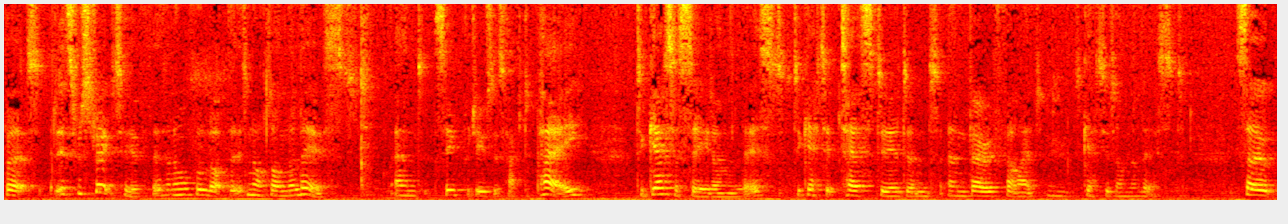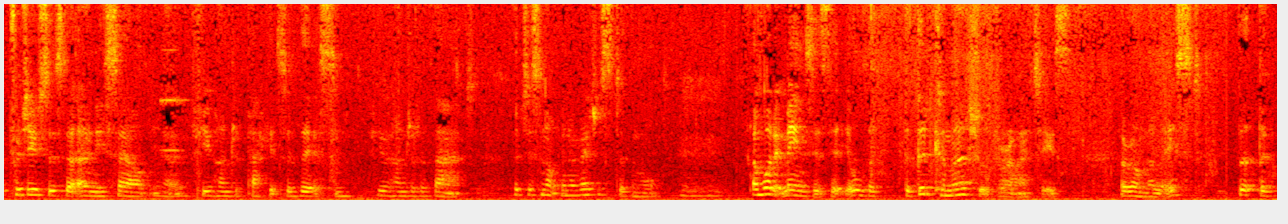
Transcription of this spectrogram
But it's restrictive. There's an awful lot that is not on the list, and seed producers have to pay to get a seed on the list, to get it tested and, and verified, to mm. get it on the list. So producers that only sell, you know, a few hundred packets of this and a few hundred of that, they're just not going to register them all. Mm-hmm. And what it means is that all the, the good commercial varieties are on the list, but the,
